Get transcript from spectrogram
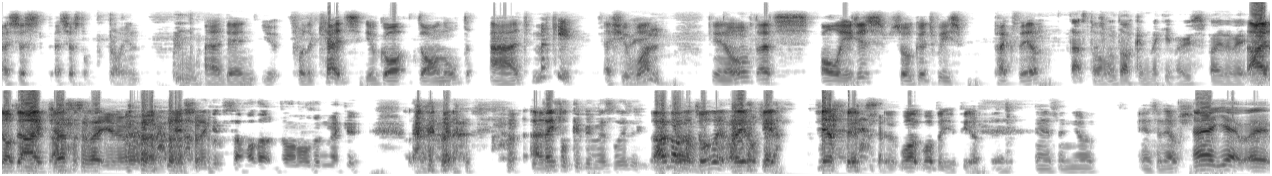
It's just it's just brilliant. and then you for the kids, you've got Donald and Mickey issue Right. one. You know that's all ages, so good we pick there. That's Donald Duck and Mickey Mouse, by the way. I don't. I Just to let you know, in case I get some other Donald and Mickey. the And- title could be misleading. No, Oh. totally. Right, okay. what, what about you, Peter? Uh, anything you're Anything else? Uh, yeah, uh,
